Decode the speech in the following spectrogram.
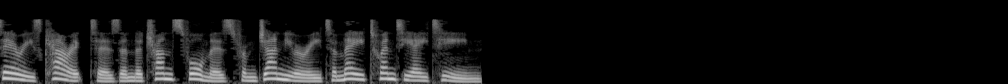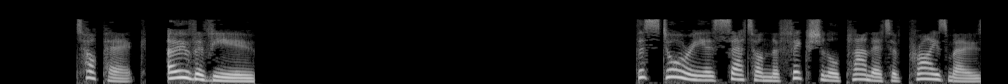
series characters and the Transformers from January to May 2018. Topic Overview The story is set on the fictional planet of Prismos,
